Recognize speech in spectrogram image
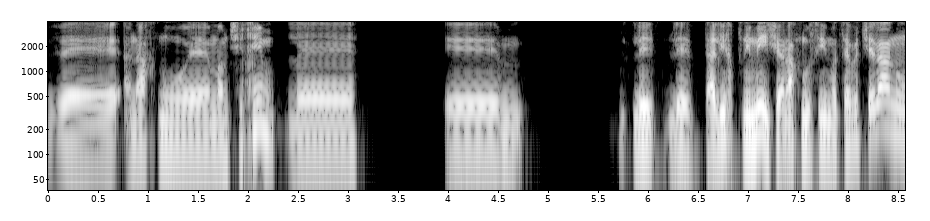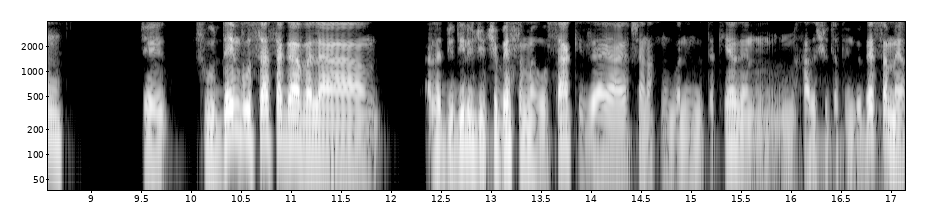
ואנחנו uh, ממשיכים ל... uh, לתהליך פנימי שאנחנו עושים עם הצוות שלנו, ש... שהוא די מבוסס אגב על, ה... על הדיו דיליג'נט שבסמר עושה, כי זה היה איך שאנחנו בנינו את הקרן, עם אחד השותפים בבסמר,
